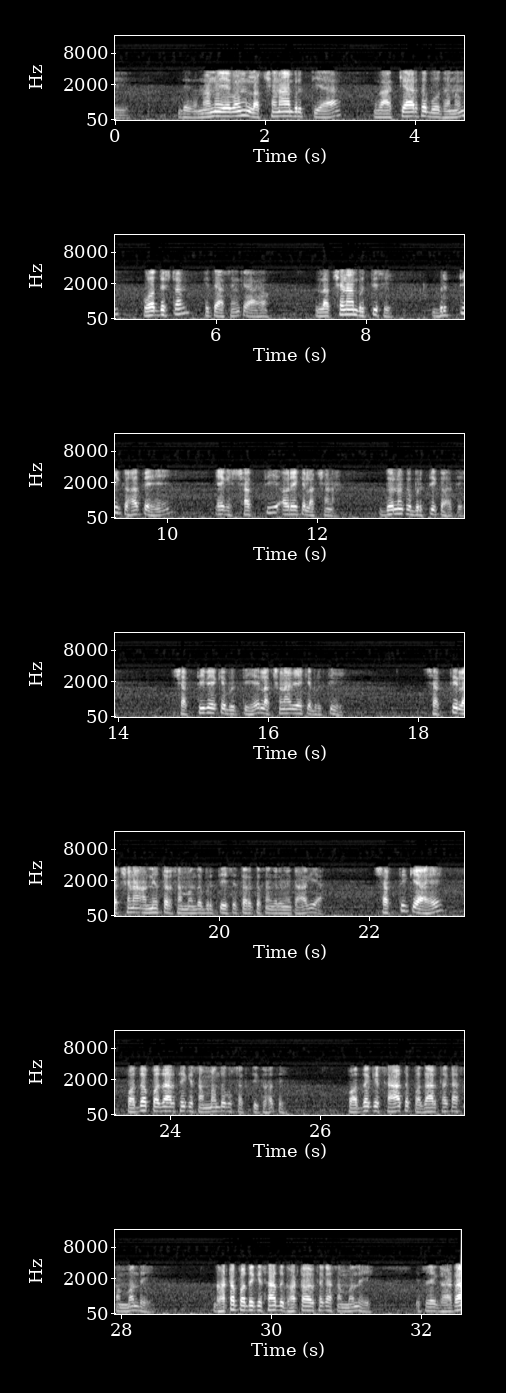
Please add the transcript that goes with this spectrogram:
देखो, ननु एवं लक्षणावृत्तिया वाक्यार्थ बोधनम वो दृष्टम क्या लक्षणावृत्ति से वृत्ति कहते हैं, एक शक्ति और एक लक्षण। दोनों को वृत्ति कहते शक्ति भी एक वृत्ति है, लक्षणा भी एक वृत्ति है। शक्ति, लक्षण, अन्यतर संबंध, वृत्ति से तर्क संग्रह में कहा गया। शक्ति क्या है? पद, पदार्थ के संबंध को शक्ति कहते पद के साथ पदार्थ का संबंध है। घट पद के साथ घट अर्थ का संबंध है। इसलिए घट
